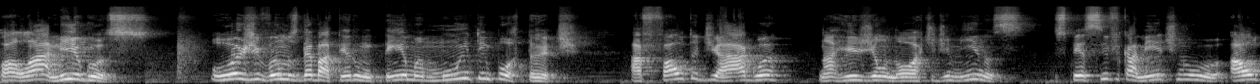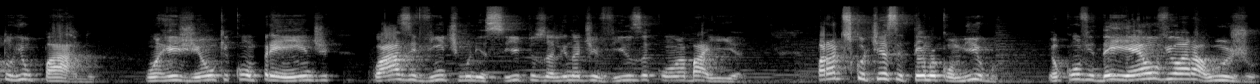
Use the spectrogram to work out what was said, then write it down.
Olá, amigos! Hoje vamos debater um tema muito importante: a falta de água na região norte de Minas, especificamente no Alto Rio Pardo, uma região que compreende quase 20 municípios ali na divisa com a Bahia. Para discutir esse tema comigo, eu convidei Elvio Araújo.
